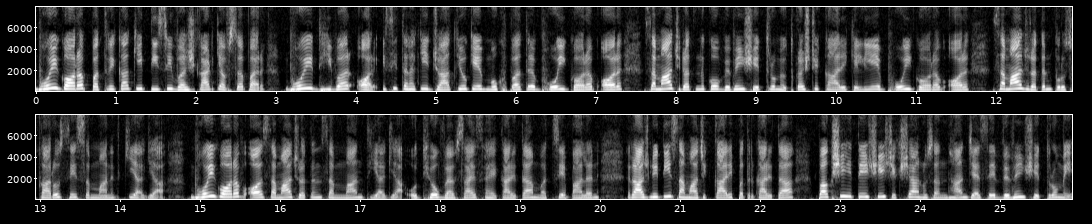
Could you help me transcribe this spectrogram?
भोई गौरव पत्रिका की तीसरी वर्षगांठ के अवसर पर भोई धीवर और इसी तरह की जातियों के मुखपत्र भोई गौरव और समाज रत्न को विभिन्न क्षेत्रों में उत्कृष्ट कार्य के लिए भोई गौरव और समाज रत्न पुरस्कारों से सम्मानित किया गया। भोई गौरव और समाज रत्न सम्मान दिया गया। उद्योग, व्यवसाय, सहकारिता, मत्स्य पालन, राजनीति, सामाजिक कार्य, पत्रकारिता, पक्षी हितेशी शिक्षा अनुसंधान जैसे विभिन्न क्षेत्रों में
